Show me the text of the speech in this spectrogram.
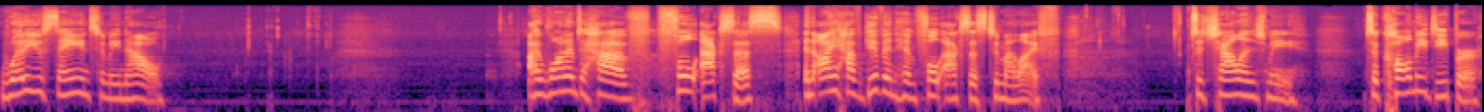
what are you saying to me now? I want him to have full access, and I have given him full access to my life to challenge me, to call me deeper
